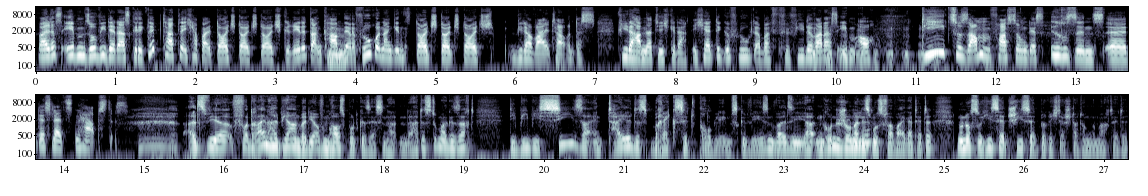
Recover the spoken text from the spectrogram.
weil das eben so, wie der das geklippt hatte, ich habe halt Deutsch, Deutsch, Deutsch geredet, dann kam mhm. der Fluch und dann ging es Deutsch, Deutsch, Deutsch wieder weiter. Und das, viele haben natürlich gedacht, ich hätte geflucht, aber für viele war das eben auch die Zusammenfassung des Irrsinns äh, des letzten Herbstes. Als wir vor dreieinhalb Jahren bei dir auf dem Hausboot gesessen hatten, da hattest du mal gesagt, die BBC sei ein Teil des Brexit-Problems gewesen, weil sie ja im Grunde Journalismus mhm. verweigert hätte, nur noch so He said, She said Berichterstattung gemacht hätte.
